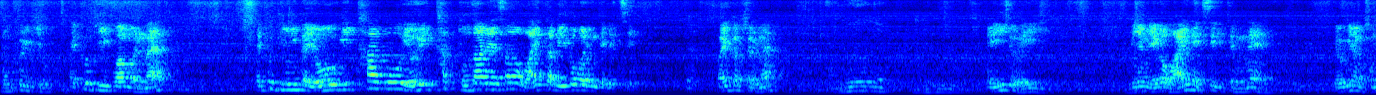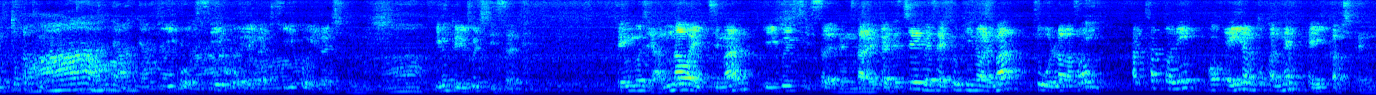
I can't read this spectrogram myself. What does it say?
못 풀기로 FB 구하면 얼마야? FB니까 여기 타고 여기 탁 도달해서 Y값 읽어버리면 되겠지? Y값이 얼마야? A죠 A. 왜냐면 얘가 Y는 X이기 때문에 여기랑 전부 똑같은 거야 아 맞네 맞네 맞네 B고 C고 여기가 D고 이런 식으로 아 이것도 읽을 수 있어야 돼. 된 거지 안 나와 있지만 읽을 수 있어야 된다. 여기까지 됐지? 그래서 FB는 얼마? 쭉 올라가서. 딱 찾더니 어 A랑 똑같네? A 값이 되는 거.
